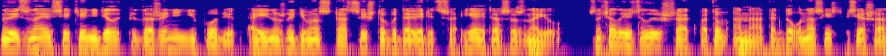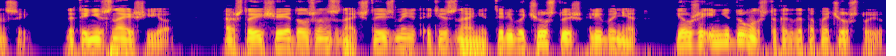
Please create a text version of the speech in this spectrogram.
Но ведь, знаю, все тени делать предложение не подвиг, а ей нужны демонстрации, чтобы довериться. Я это осознаю. Сначала я сделаю шаг, потом она. Тогда у нас есть все шансы. Да ты не знаешь ее. А что еще я должен знать? Что изменит эти знания? Ты либо чувствуешь, либо нет. Я уже и не думал, что когда-то почувствую.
